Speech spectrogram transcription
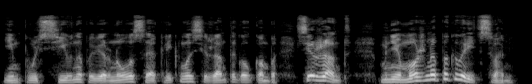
импульсивно повернулась и окликнула сержанта Голкомба. — Сержант, мне можно поговорить с вами?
